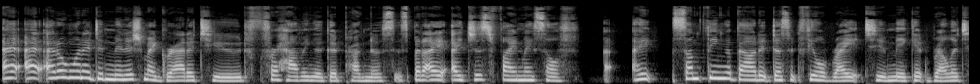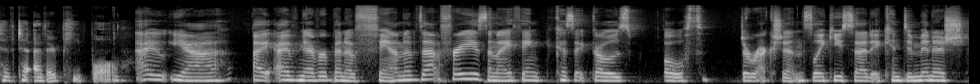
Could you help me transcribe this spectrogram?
I, I don't want to diminish my gratitude for having a good prognosis, but I, I just find myself I something about it doesn't feel right to make it relative to other people. I yeah, I I've never been a fan of that phrase and I think cuz it goes both directions. Like you said, it can diminish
